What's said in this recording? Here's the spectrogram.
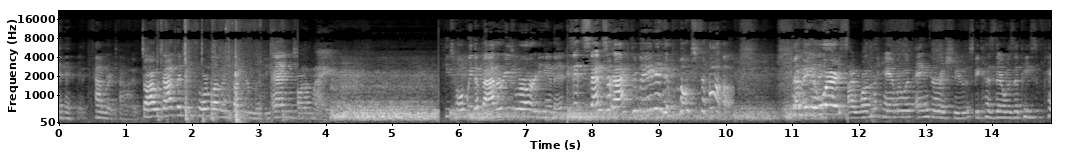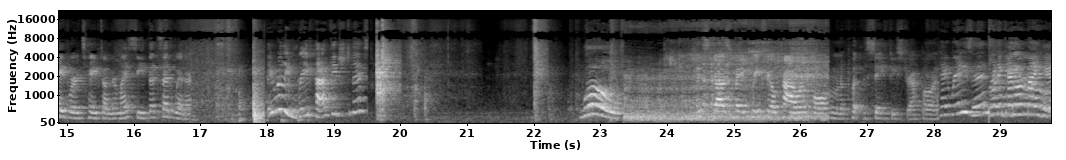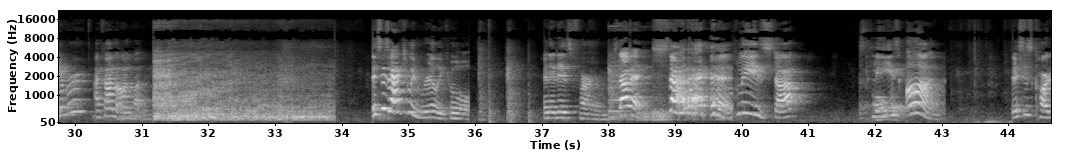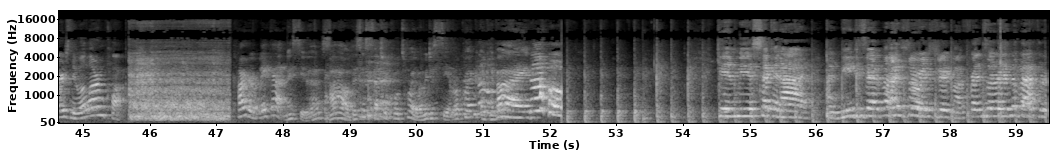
Hammer time. So I was at the new Thor Love and Thunder movie and he told me the batteries were already in it. Is it sensor activated? It won't stop. That made it worse. I won the hammer with anger issues because there was a piece of paper taped under my seat that said winner. They really repackaged this? Whoa. This does make me feel powerful. I'm gonna put the safety strap on. Hey Raisin, wanna get on my hammer? I found the on button. This is actually really cool. And it is firm. Stop it! Stop it! Please stop. Please on. This is Carter's new alarm clock. Carter, wake up. Can I see this? Wow, this is such a cool toy. Let me just see it real quick. No. Okay, bye. No! Give me a second eye. I need to set my story straight. My friends are in the bathroom.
